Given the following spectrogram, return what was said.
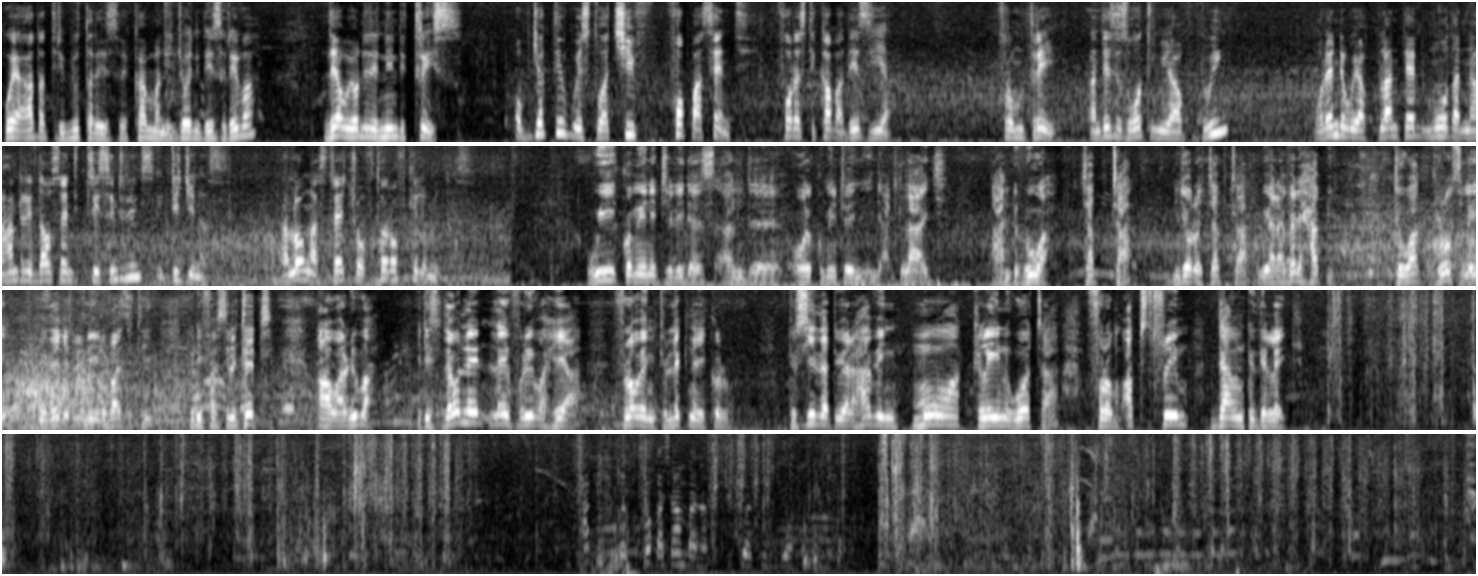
where other tributaries uh, come and join this river. There we only need trees. Objective is to achieve 4% forest cover this year from three. And this is what we are doing. Already we have planted more than 100,000 tree seedlings, indigenous, along a stretch of 12 kilometers. We community leaders and uh, all community in, at large and RUA chapter, Njoro chapter, we are very happy to work closely with Egerton University to facilitate our river. It is the only life river here flowing to Lake Nakuru to see that we are having more clean water from upstream down to the lake.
